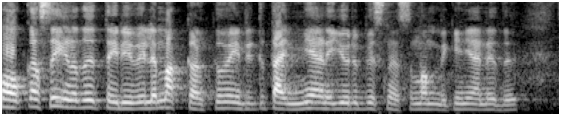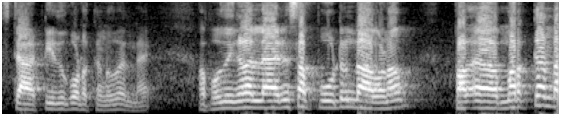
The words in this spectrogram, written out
ഫോക്കസ് ചെയ്യുന്നത് തെരുവിലെ മക്കൾക്ക് വേണ്ടിയിട്ട് തന്നെയാണ് ഈ ഒരു ബിസിനസ് മമ്മിക്ക് ഞാനിത് സ്റ്റാർട്ട് ചെയ്ത് കൊടുക്കുന്നത് തന്നെ. അപ്പോൾ നിങ്ങളെല്ലാവരും സപ്പോർട്ട് ഉണ്ടാവണം. മറക്കണ്ട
